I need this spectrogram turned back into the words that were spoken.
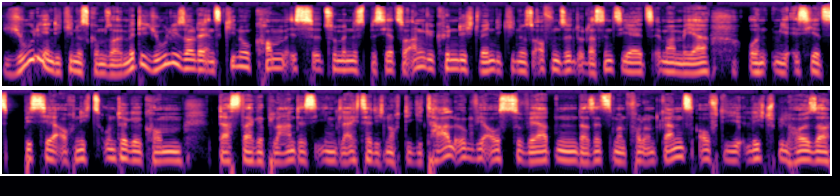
Juli in die Kinos kommen soll. Mitte Juli soll der ins Kino kommen, ist äh, zumindest bis jetzt so angekündigt, wenn die Kinos offen sind. Und das sind sie ja jetzt immer mehr. Und mir ist jetzt bisher auch nichts untergekommen, dass da geplant ist, ihn gleichzeitig noch digital irgendwie auszuwerten. Da setzt man voll und ganz auf die Lichtspielhäuser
